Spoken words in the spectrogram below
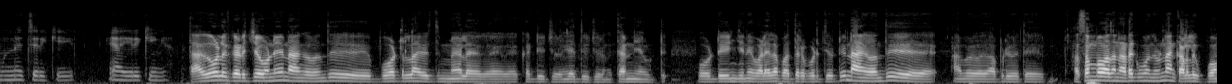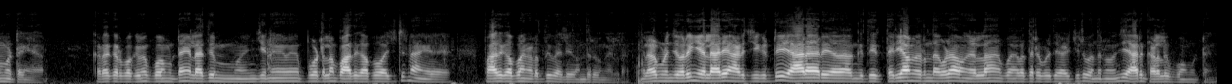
முன்னெச்சரிக்கை இருக்கீங்க? தகவல் கிடைச்ச உடனே நாங்கள் வந்து போட்டெல்லாம் எடுத்து மேலே கட்டி வச்சுருவோம் ஏற்றி வச்சுருவோங்க தண்ணியை விட்டு. போட்டு இன்ஜினை வலையெல்லாம் பத்திரப்படுத்தி விட்டு நாங்கள் வந்து அப்ப- அப்படி அசம்பாவிதம் நடக்கும்போது நாங்கள் கடலுக்கு போக மாட்டோங்க யாரும். கடற்கரை பக்கமே போக மாட்டோம். எல்லாத்தையும் இன்ஜினு போட்டெல்லாம் பாதுகாப்பாக வச்சுட்டு நாங்கள் பாதுகாப்பாக நடத்தி வெளியே வந்துடுவோங்க எல்லாம் எங்களால் முடிஞ்ச வரைக்கும் எல்லாரையும் அடிச்சுக்கிட்டு யார் யார் அங்கே தெரியாமல் இருந்தால் கூட அவங்க எல்லாம் பத்திரப்படுத்தி அடிச்சுட்டு வந்துடும் வந்து யாரும் கடலுக்கு போக மாட்டாங்க.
